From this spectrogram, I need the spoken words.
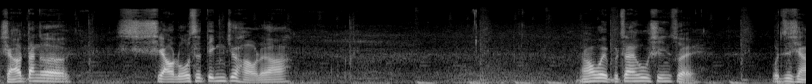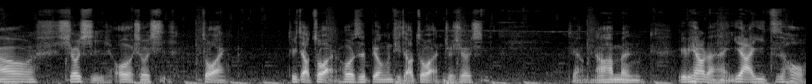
想要当个小螺丝钉就好了啊。然后我也不在乎薪水，我只想要休息，偶尔休息，做完提早做完，或者是不用提早做完就休息，这样。然后他们一票人很讶异之后，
